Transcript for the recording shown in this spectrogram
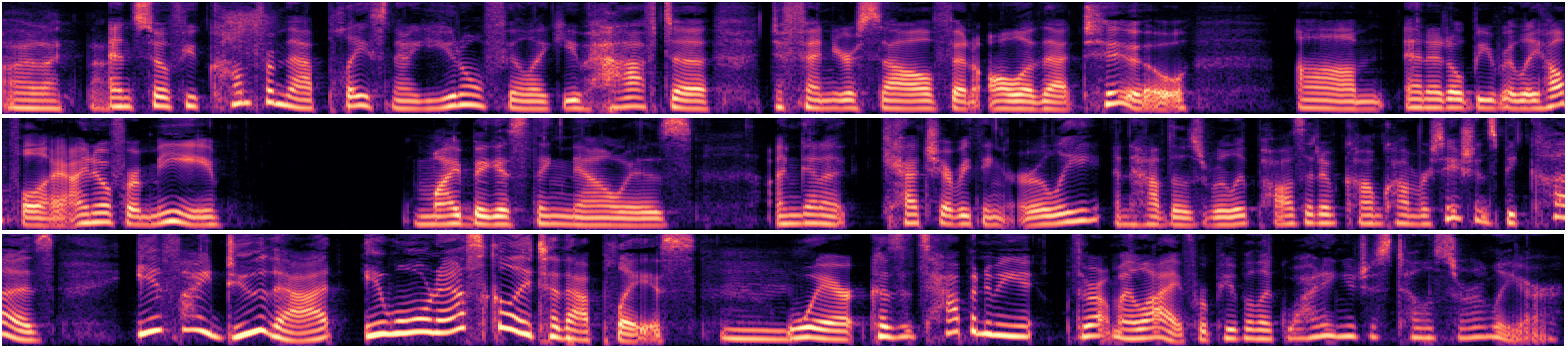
I like that. And so if you come from that place now, you don't feel like you have to defend yourself and all of that too. Um, and it'll be really helpful. I, I know for me, my biggest thing now is I'm going to catch everything early and have those really positive, calm conversations because if I do that, it won't escalate to that place mm. where, because it's happened to me throughout my life where people are like, why didn't you just tell us earlier?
